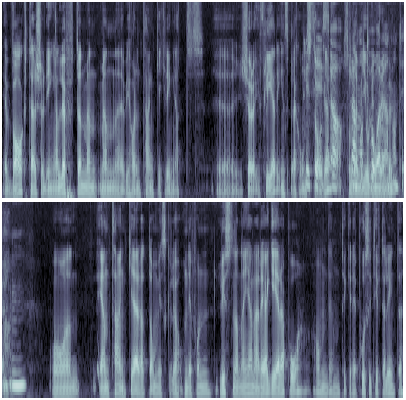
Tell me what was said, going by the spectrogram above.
är vagt här så det är inga löften, men, men eh, vi har en tanke kring att eh, köra fler inspirationsdagar. Precis, ja, som framåt vi gjorde våren. Någonting. Mm. Och en tanke är att om vi skulle, om det får lyssnarna gärna reagera på, om de tycker det är positivt eller inte,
